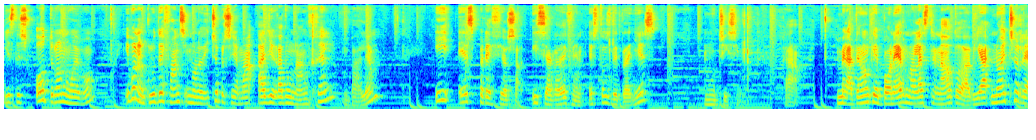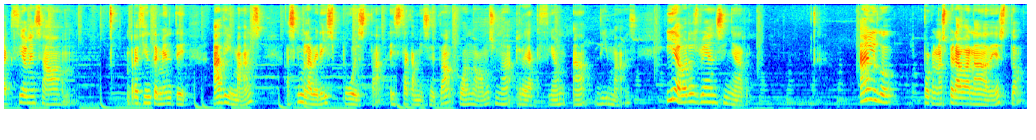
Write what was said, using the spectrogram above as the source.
y este es otro nuevo. Y bueno, el club de fans no lo he dicho, pero se llama Ha llegado un ángel, ¿vale? Y es preciosa y se agradecen estos detalles muchísimo me la tengo que poner, no la he estrenado todavía. No he hecho reacciones a, recientemente a Dimas, así que me la veréis puesta, esta camiseta, cuando hagamos una reacción a Dimas. Y ahora os voy a enseñar algo, porque no esperaba nada de esto,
